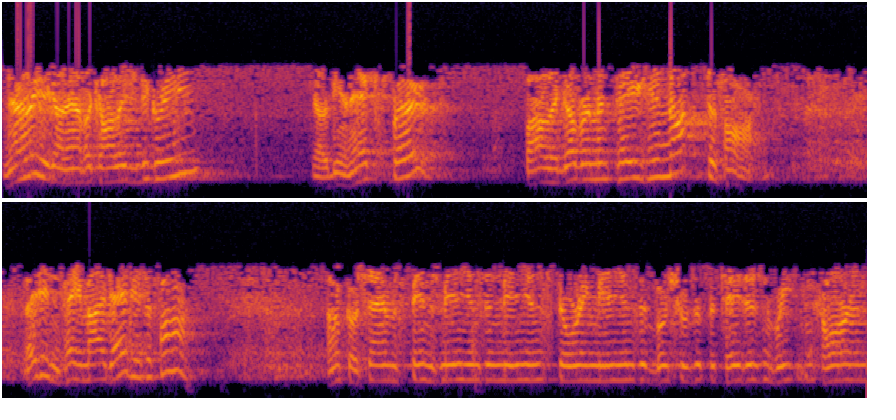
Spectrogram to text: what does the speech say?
Now you got to have a college degree. You got to be an expert. While the government pays you not to farm. They didn't pay my daddy to farm. Uncle Sam spends millions and millions storing millions of bushels of potatoes and wheat and corn and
